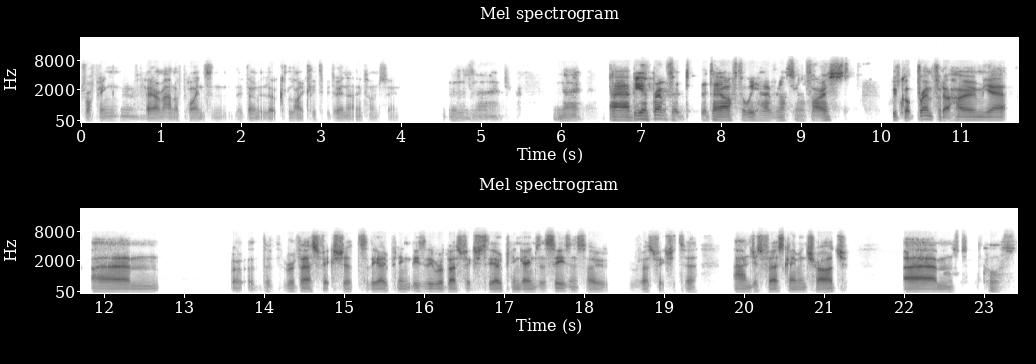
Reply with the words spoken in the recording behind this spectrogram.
dropping Mm. a fair amount of points, and they don't look likely to be doing that anytime soon. Mm, no, no. Uh, but you have Brentford the day after we have Nottingham Forest. We've got Brentford at home, yeah. Um, uh, the reverse fixture to the opening. These are the reverse fixtures to the opening games of the season. So reverse fixture to Ange's first game in charge. Um, Of course.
